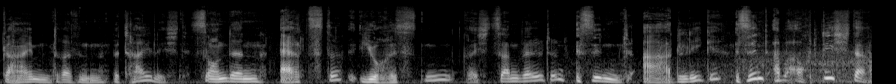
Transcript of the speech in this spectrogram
geheimen Treffen beteiligt, sondern Ärzte, Juristen, Rechtsanwälte, es sind Adlige, es sind aber auch Dichter.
